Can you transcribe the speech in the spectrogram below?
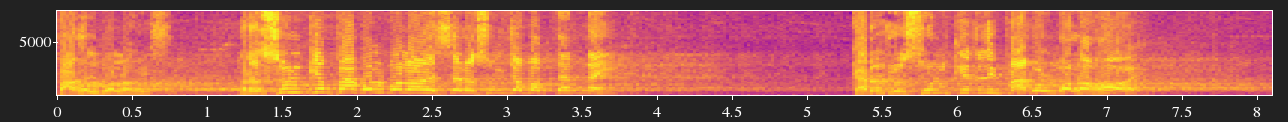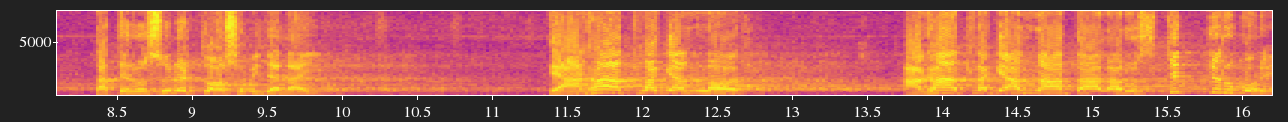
পাগল বলা হয়েছে। রসুলকে পাগল বলা হয়েছে, রসুল জবাব দেন নাই। কারণ রসুলকে যদি পাগল বলা হয় তাতে রসুলের তো অসুবিধা নাই। এ আঘাত লাগে আল্লাহর, আঘাত লাগে আল্লাহ তালার অস্তিত্বের উপরে।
